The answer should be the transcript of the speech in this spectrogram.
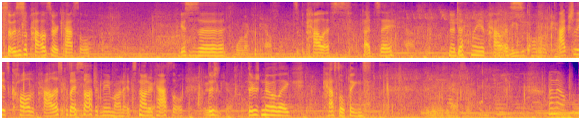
So is this a palace or a castle? I guess it's a More like a castle. it's a palace. I'd say. No, definitely a palace. We call it a? Actually, it's called a palace because I saw the name on it. It's not a castle. It There's a castle. there's no like castle things. It is a castle. I don't know.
